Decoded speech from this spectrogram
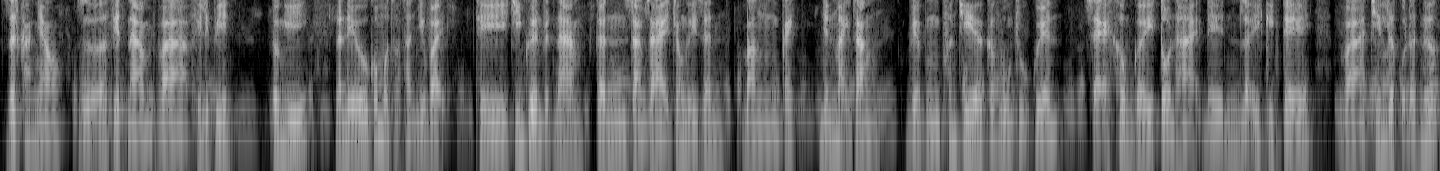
rất khác nhau giữa Việt Nam và Philippines. Tôi nghĩ là nếu có một thỏa thuận như vậy, thì chính quyền Việt Nam cần giảng giải cho người dân bằng cách nhấn mạnh rằng việc phân chia các vùng chủ quyền sẽ không gây tổn hại đến lợi ích kinh tế và chiến lược của đất nước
